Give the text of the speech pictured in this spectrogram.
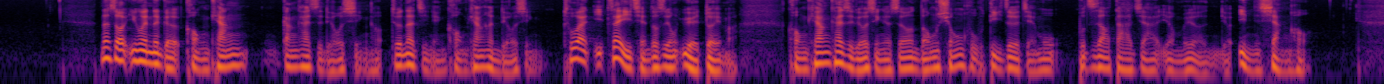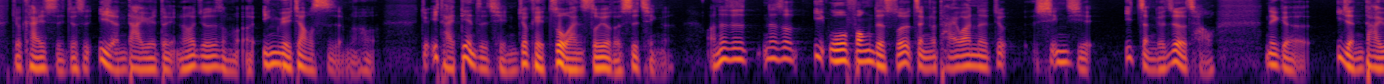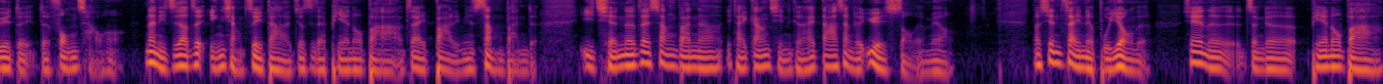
那时候因为那个孔腔刚开始流行哦，就那几年孔腔很流行。突然在以前都是用乐队嘛，孔腔开始流行的时候，《龙兄虎弟》这个节目，不知道大家有没有有印象吼？就开始就是一人大乐队，然后就是什么呃音乐教室嘛吼，就一台电子琴就可以做完所有的事情了。啊，那是那时候一窝蜂的，所有整个台湾呢就兴起一整个热潮，那个一人大乐队的风潮哈。那你知道这影响最大的就是在 piano bar 在 bar 里面上班的。以前呢在上班呢，一台钢琴可能还搭上个乐手，有没有？那现在呢不用了，现在呢整个 piano bar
